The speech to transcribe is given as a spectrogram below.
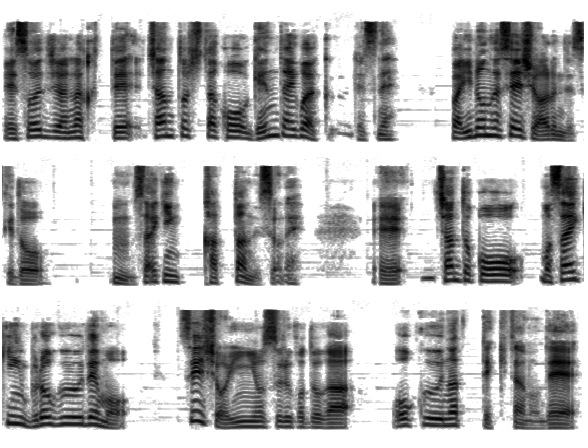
えそれじゃなくて、ちゃんとした、こう、現代語訳ですね。まあ、いろんな聖書あるんですけど、うん、最近買ったんですよね。え、ちゃんとこう、まあ、最近ブログでも聖書を引用することが多くなってきたので、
